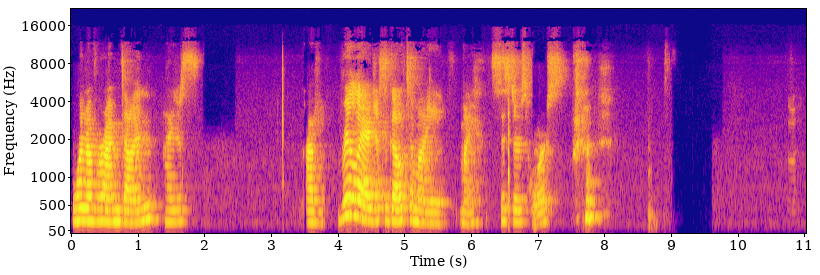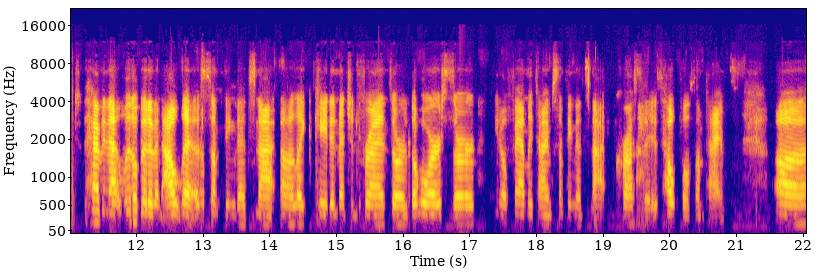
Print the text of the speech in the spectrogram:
whenever I'm done, I just, I really, I just go to my my sister's horse. Having that little bit of an outlet of something that's not uh, like Kaiden mentioned, friends or the horse or you know family time, something that's not CrossFit is helpful sometimes. Uh,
